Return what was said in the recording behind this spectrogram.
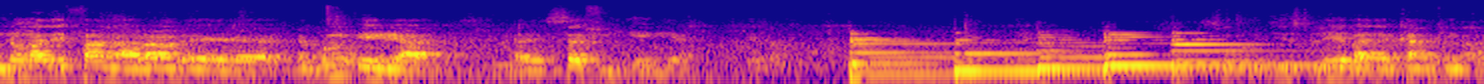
normally find around uh, the Bruno area, uh, surfing area. So it is played by the camp people.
